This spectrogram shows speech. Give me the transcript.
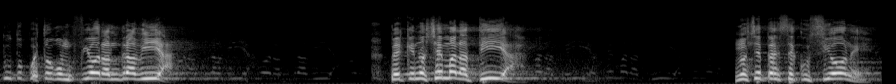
tutto questo gonfiore andrà via. Perché non c'è malattia, non c'è persecuzione.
